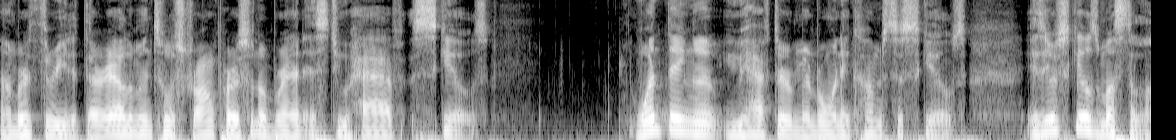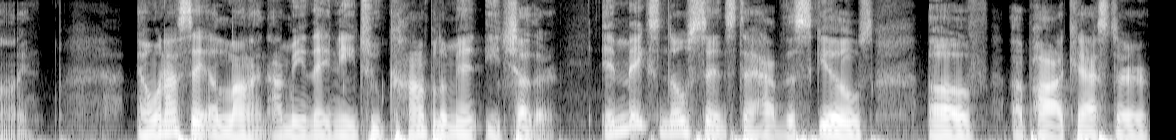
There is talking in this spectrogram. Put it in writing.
Number three, the third element to a strong personal brand is to have skills. One thing you have to remember when it comes to skills is your skills must align. And when I say align, I mean they need to complement each other. It makes no sense to have the skills of a podcaster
